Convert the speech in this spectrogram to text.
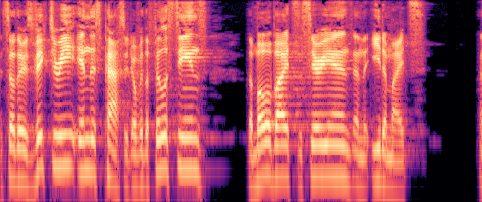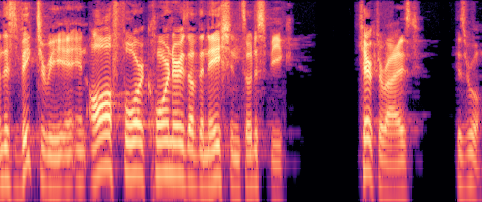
And so there's victory in this passage over the Philistines, the Moabites, the Syrians, and the Edomites. And this victory in all four corners of the nation, so to speak, characterized his rule.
